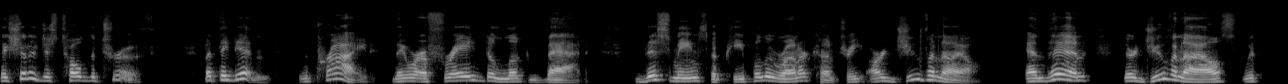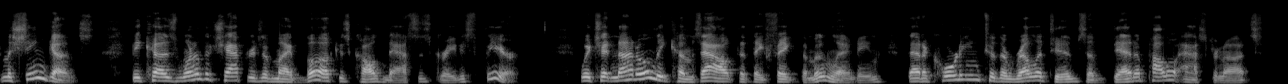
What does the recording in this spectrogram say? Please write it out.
They should have just told the truth, but they didn't the pride. They were afraid to look bad. This means the people who run our country are juvenile. And then they're juveniles with machine guns, because one of the chapters of my book is called NASA's Greatest Fear, which it not only comes out that they faked the moon landing, that according to the relatives of dead Apollo astronauts,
